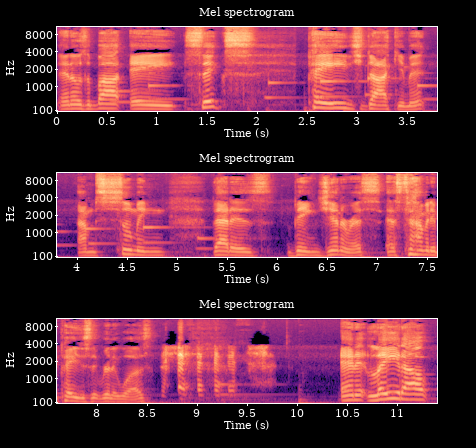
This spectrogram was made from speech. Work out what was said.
and it was about a six-page document. I'm assuming that is being generous as to how many pages it really was. and it laid out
